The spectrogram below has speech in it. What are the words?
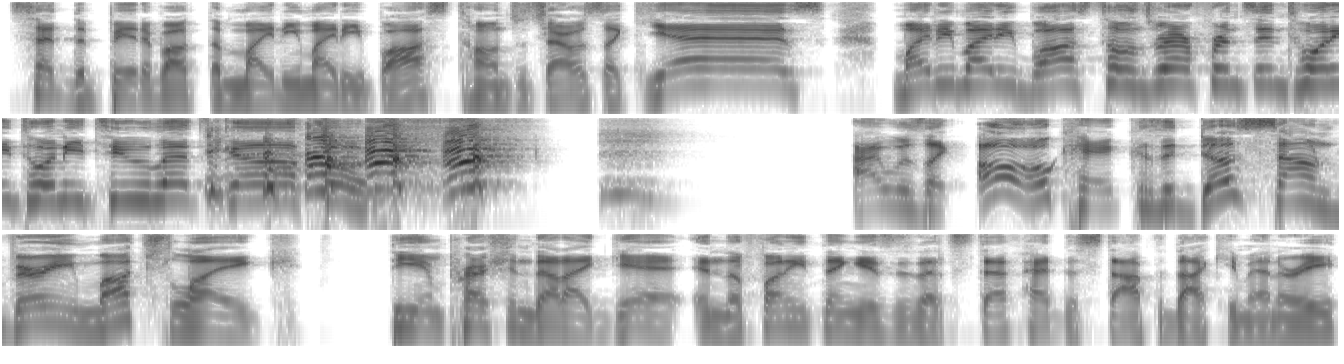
said the bit about the mighty mighty bosstones which i was like yes mighty mighty bosstones reference in 2022 let's go I was like, oh, okay, because it does sound very much like the impression that I get. And the funny thing is, is that Steph had to stop the documentary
